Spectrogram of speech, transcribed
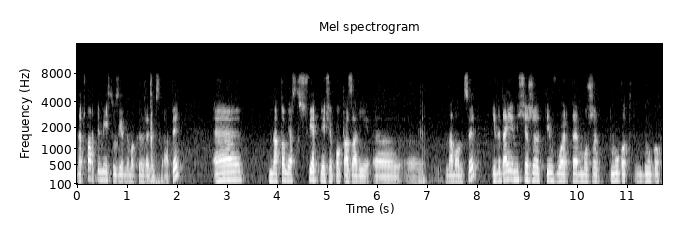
Na czwartym miejscu z jednym okrążeniem straty. Natomiast świetnie się pokazali na Moncy i wydaje mi się, że Team WRT może długo, długo,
